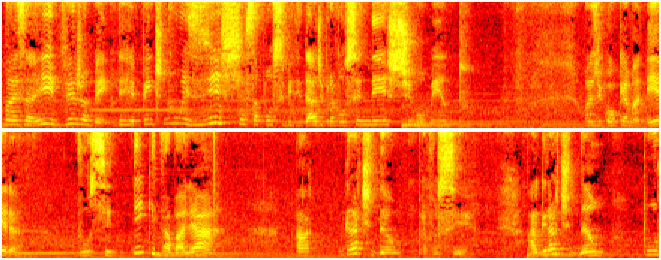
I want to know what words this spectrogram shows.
Mas aí, veja bem, de repente não existe essa possibilidade para você neste momento. Mas de qualquer maneira, você tem que trabalhar a gratidão para você. A gratidão por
